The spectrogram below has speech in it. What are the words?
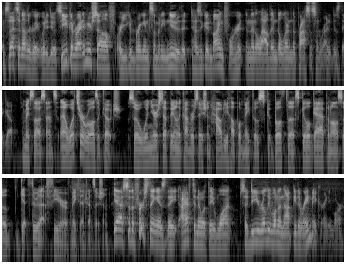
And so that's another great way to do it. So you can write them yourself, or you can bring in somebody new that has a good mind for it, and then allow them to learn the process and write it as they go. That makes a lot of sense. Now, what's your role as a coach? So when you're stepping into the conversation, how do you help them make those both the skill gap and also get through that fear of making that transition? Yeah. So the first thing is they, I have to know what they want. So do you really want to not be the rainmaker anymore?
